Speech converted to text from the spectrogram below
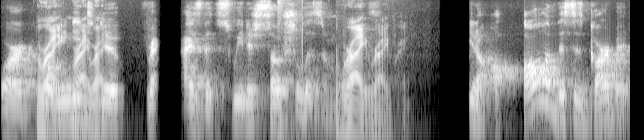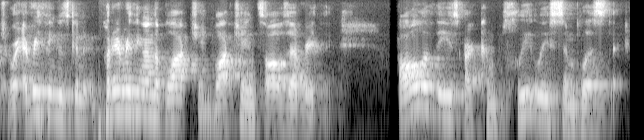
or what we need right, to right. do is recognize that Swedish socialism Right, right, right. you know, all of this is garbage where everything is going to put everything on the blockchain. Blockchain solves everything. All of these are completely simplistic.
